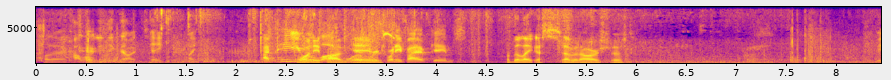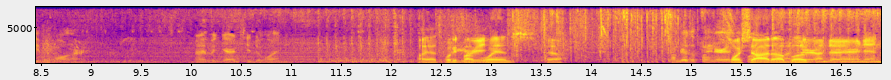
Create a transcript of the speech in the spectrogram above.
How long do you think that would take? Like, I pay you a lot 25 more games? for 25 games. Probably like a seven hour shift. maybe more. You're not even guaranteed to win. Oh yeah, 25 Agreed. wins. Yeah. Under the plane or in One the plane? shot up, Under, bud. under, and in.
